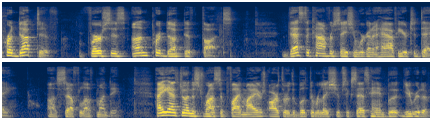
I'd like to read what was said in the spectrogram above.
productive versus unproductive thoughts. That's the conversation we're going to have here today on Self-Love Monday. How you guys doing? This is Ron Simplified Myers, author of the book, The Relationship Success Handbook. Get rid of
